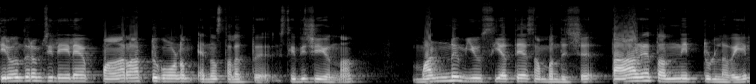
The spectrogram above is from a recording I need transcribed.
തിരുവനന്തപുരം ജില്ലയിലെ പാറാട്ടുകോണം എന്ന സ്ഥലത്ത് സ്ഥിതി ചെയ്യുന്ന മണ്ണ് മ്യൂസിയത്തെ സംബന്ധിച്ച് താഴെ തന്നിട്ടുള്ളവയിൽ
